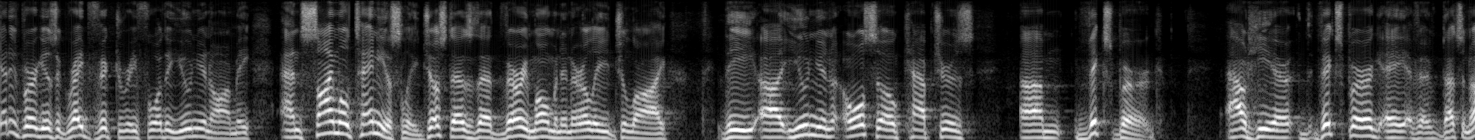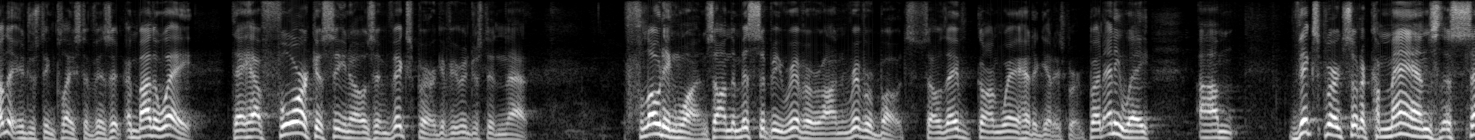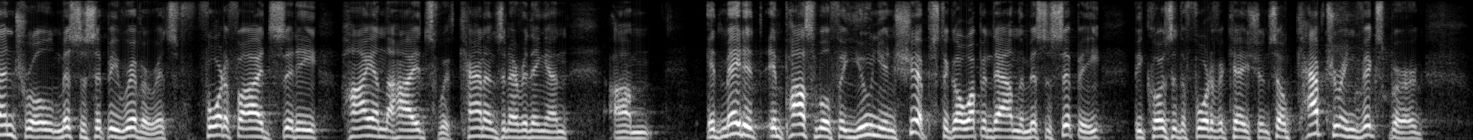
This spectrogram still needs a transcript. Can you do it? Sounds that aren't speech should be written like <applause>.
Gettysburg is a great victory for the Union Army, and simultaneously, just as that very moment in early July, the uh, Union also captures um, Vicksburg out here. Vicksburg, a, that's another interesting place to visit. And by the way, they have four casinos in Vicksburg, if you're interested in that. Floating ones on the Mississippi River on riverboats. So they've gone way ahead of Gettysburg. But anyway, um, Vicksburg sort of commands the central Mississippi River. It's fortified city, high in the heights with cannons and everything, and um, it made it impossible for Union ships to go up and down the Mississippi because of the fortification. So capturing Vicksburg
